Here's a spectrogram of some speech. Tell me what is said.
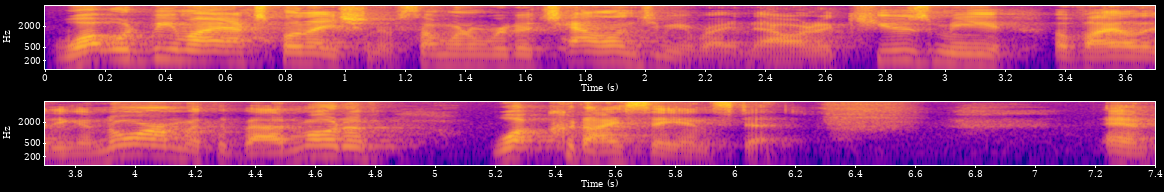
What would be my explanation if someone were to challenge me right now and accuse me of violating a norm with a bad motive? What could I say instead? And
